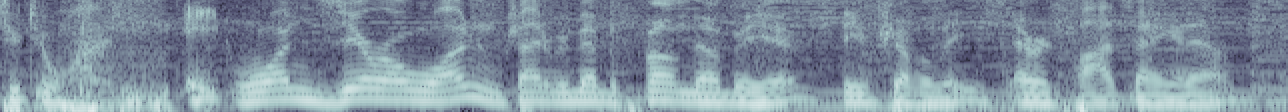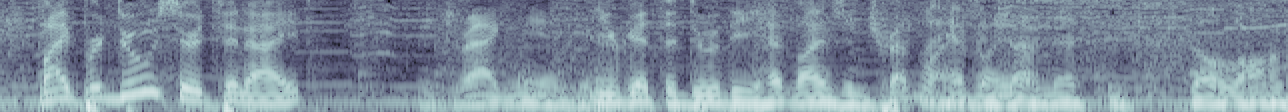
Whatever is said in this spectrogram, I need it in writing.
221 8101. I'm trying to remember the phone number here. Steve Trevelise, Eric Potts hanging out. My producer tonight. They dragged me in here. You get to do the headlines and tread I haven't later. done this in so long.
